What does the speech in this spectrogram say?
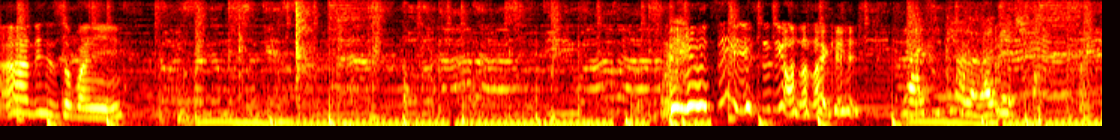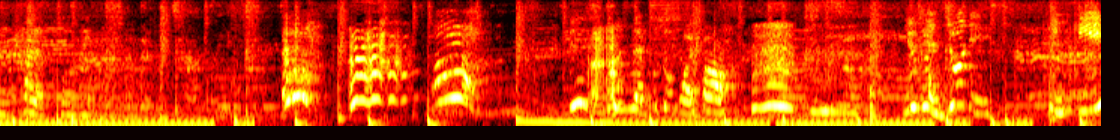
ah, this is so funny. you see, it's sitting on the luggage. Yeah, it's sitting on the luggage. We try to close it. Than 2.4. You can do this, Pinky.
